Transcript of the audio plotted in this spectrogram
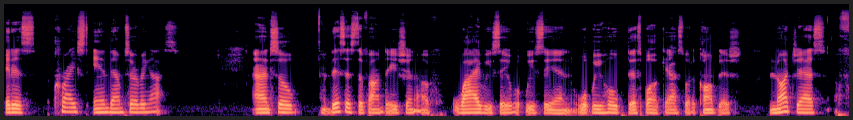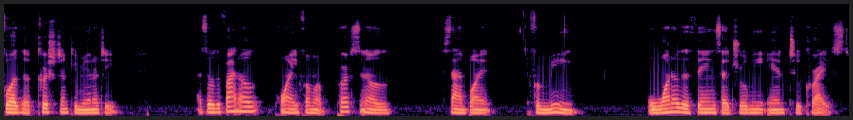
it is Christ in them serving us. And so, this is the foundation of why we say what we say and what we hope this podcast would accomplish, not just for the Christian community. And so, the final point from a personal standpoint for me one of the things that drew me into Christ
